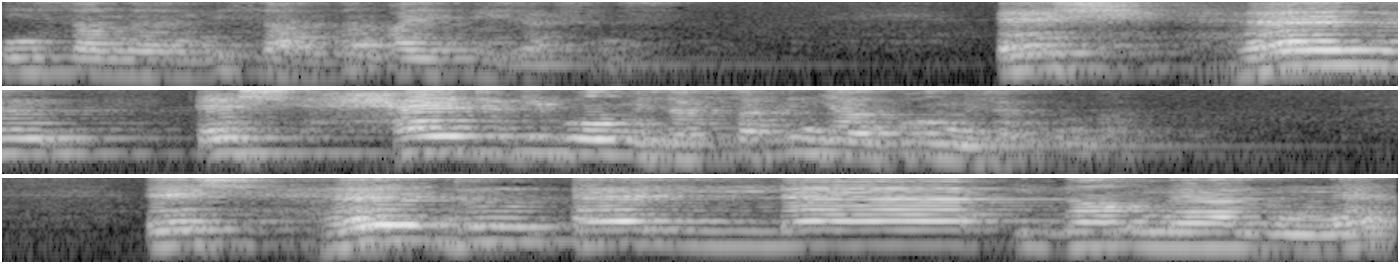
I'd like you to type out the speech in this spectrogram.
insanların lisanından ayıklayacaksınız. Eşhedü, eşhedü gibi olmayacak. Sakın yankı olmayacak bunlar. Eşhedü en la idgamı meal gunne.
